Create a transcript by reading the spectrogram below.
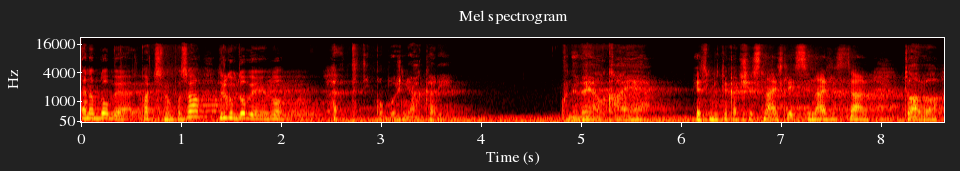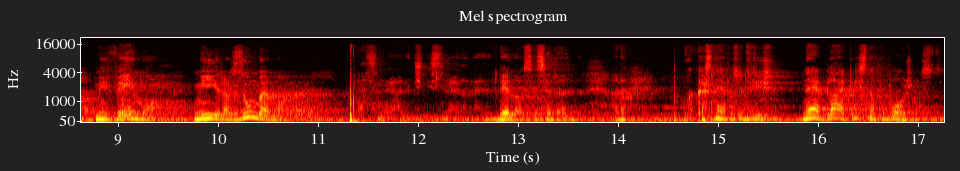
eno obdobje, pač sem opazil, drugo obdobje je bilo, ti pobožnjakari, ko ne vejo, kaj je. Jaz sem takrat 16 let, 17 let star, to je bilo, mi vemo, mi razumemo. Jaz sem ja, nič nisem vedel, delal sem se, da, kasneje pa tudi vidiš, ne, bila je pristna pobožnost.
